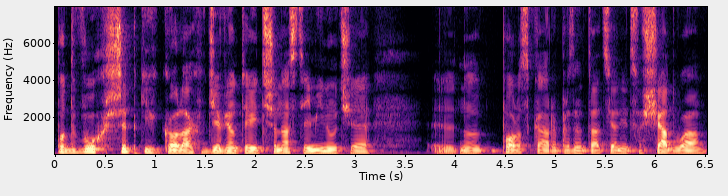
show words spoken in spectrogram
po dwóch szybkich golach w 9 i 13 minucie, no, polska reprezentacja nieco siadła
